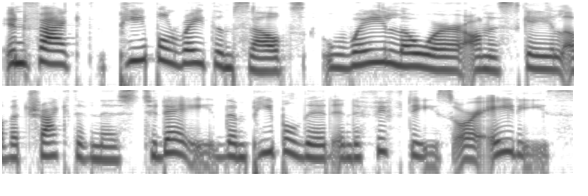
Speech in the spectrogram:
In fact, people rate themselves way lower on a scale of attractiveness today than people did in the 50s or 80s,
